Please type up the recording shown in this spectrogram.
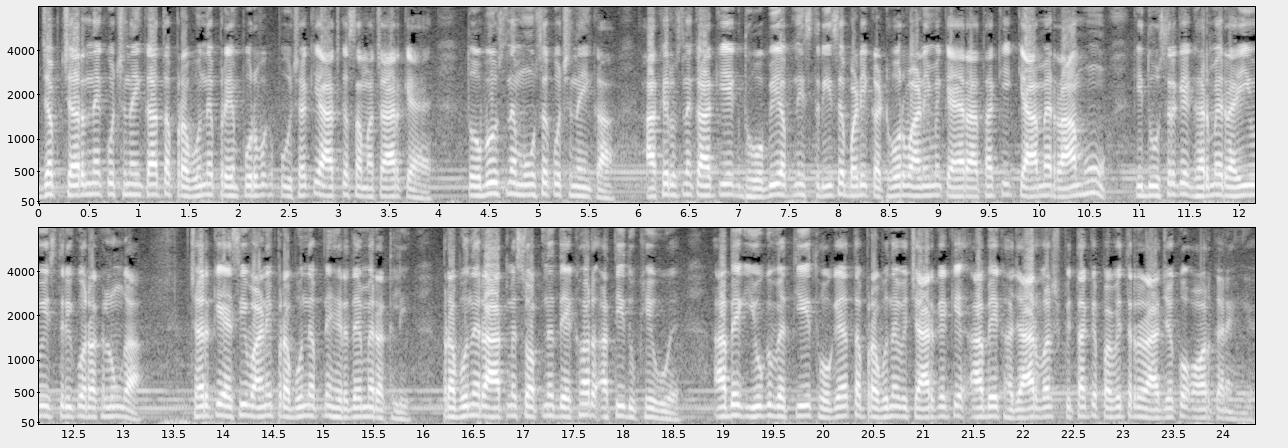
जब चर ने कुछ नहीं कहा, तब प्रभु ने प्रेम पूर्वक पूछा कि आज का समाचार क्या है? तो भी उसने मुँह से कुछ नहीं कहा। आखिर उसने कहा कि एक धोबी अपनी स्त्री से बड़ी कठोर वाणी में कह रहा था कि क्या मैं राम हूँ कि दूसरे के घर में रही हुई स्त्री को रख लूँगा? चर की ऐसी वाणी प्रभु ने अपने हृदय में रख ली। प्रभु ने रात में स्वप्न देखा और अति दुखी हुए। अब एक युग व्यतीत हो गया, तब प्रभु ने विचार किया कि अब एक हज़ार वर्ष पिता के पवित्र राज्य को और करेंगे।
